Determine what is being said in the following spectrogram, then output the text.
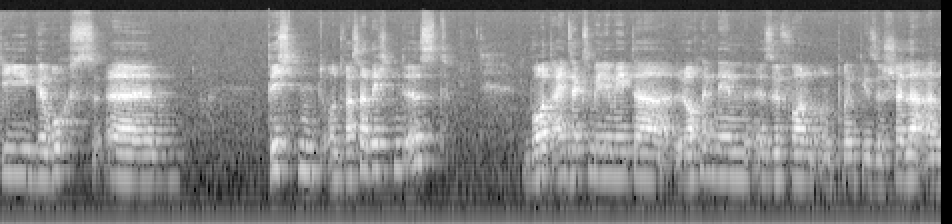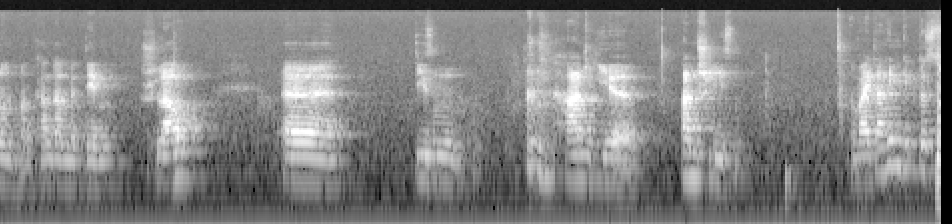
die geruchsdichtend ähm, und wasserdichtend ist bohrt ein 6 mm Loch in den Siphon und bringt diese Schelle an und man kann dann mit dem Schlauch äh, diesen Hahn hier anschließen. Weiterhin gibt es zu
